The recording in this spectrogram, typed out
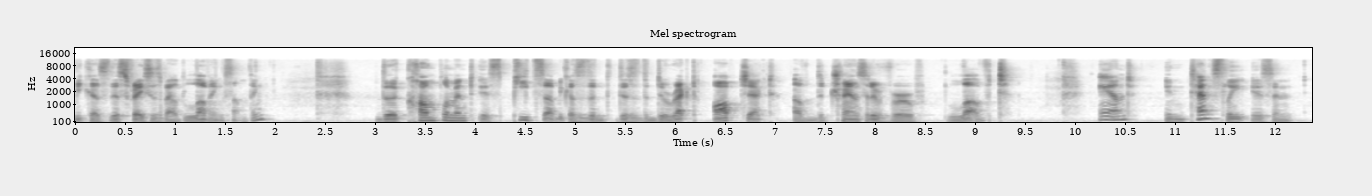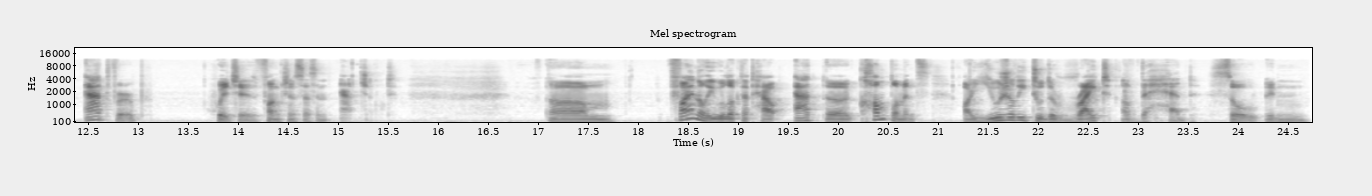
because this phrase is about loving something. The complement is pizza because this is the direct object of the transitive verb loved. And intensely is an adverb, which is, functions as an adjunct. Um, finally, we looked at how uh, complements are usually to the right of the head. So in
